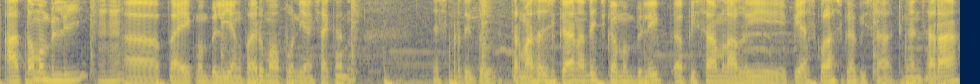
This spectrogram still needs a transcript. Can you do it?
atau membeli, Mhm. uh, baik membeli yang baru maupun yang second. Ya, seperti itu. Termasuk juga nanti juga membeli uh, bisa melalui pihak sekolah juga bisa dengan cara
